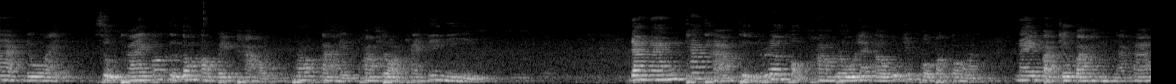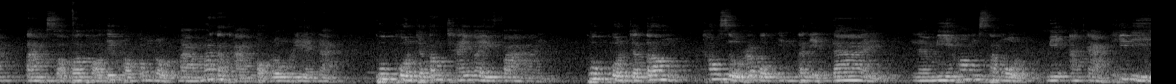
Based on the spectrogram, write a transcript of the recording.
มากๆด้วย สุดท้ายก็คือต้องเอาไปเผาเพราะตายความปลอด ดังนั้นถ้าถามถึงเรื่องของความรู้และอาวุธยุทโธปกรณ์ ในปัจจุบันนะคะตามสพทที่เขากำหนดมามาตรฐานของโรงเรียนน่ะทุกคนจะต้องใช้ Wi-Fi ทุกคนจะต้องเข้าสู่ระบบอินเทอร์เน็ตได้ และมีห้องสมุดมีอากาศที่ดี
